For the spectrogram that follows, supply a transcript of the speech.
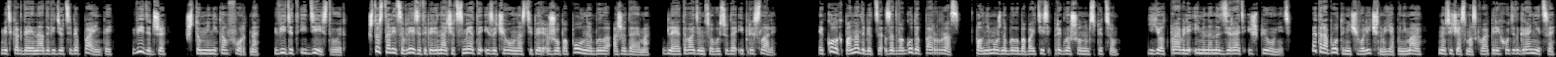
ведь когда и надо ведет себя паинькой. Видит же, что мне некомфортно, видит и действует. Что столица влезет и переначит сметы, из-за чего у нас теперь жопа полная, было ожидаемо. Для этого Одинцову сюда и прислали. Эколог понадобится за два года пару раз. Вполне можно было бы обойтись приглашенным спецом. Ее отправили именно надзирать и шпионить. Это работа, ничего личного, я понимаю, но сейчас Москва переходит границы.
